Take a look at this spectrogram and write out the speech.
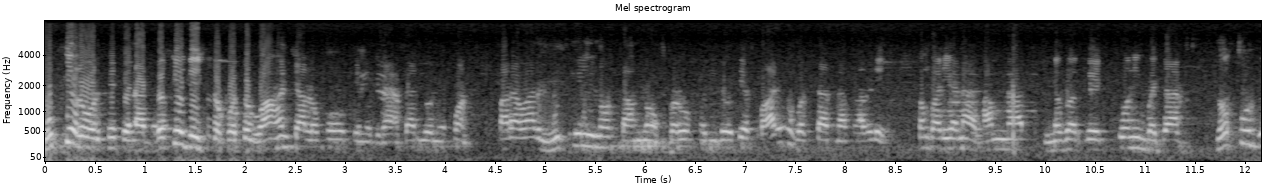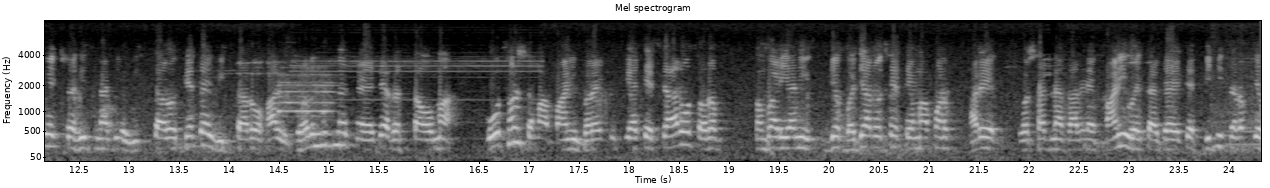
મુખ્ય રોડ છે. તેના દ્રશ્યો જોઈ શકો છો. વાહન ચાલકો તેમજ રાહદારીઓને પણ પારાવાર મુશ્કેલીનો સામનો કરવો પડી રહ્યો છે. ભારે વરસાદના કારણે ખંભાળિયાના રામનાથ નગર ગેટ સોની બજાર, જોધપુર ગેટ સહિતના જે વિસ્તારો છે તે વિસ્તારો હાલ જળમગ્ન થયા છે. રસ્તાઓમાં ગોઠણસમાં પાણી ભરાઈ ચૂક્યા છે. ચારો તરફ ખંભાળિયાની જે બજારો છે તેમાં પણ ભારે વરસાદના કારણે પાણી વહેતા જાય છે. બીજી તરફ જે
